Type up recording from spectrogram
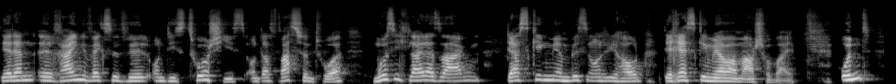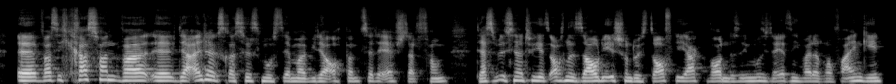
der dann äh, reingewechselt wird und dieses Tor schießt und das was für ein Tor, muss ich leider sagen, das ging mir ein bisschen unter die Haut, der Rest ging mir aber am Arsch vorbei. Und äh, was ich krass fand, war äh, der Alltagsrassismus, der mal wieder auch beim ZDF stattfand. Das ist natürlich jetzt auch eine Sau, die ist schon durchs Dorf gejagt worden, deswegen muss ich da jetzt nicht weiter drauf eingehen.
